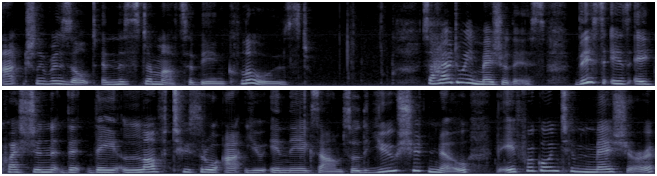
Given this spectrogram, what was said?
actually result in the stomata being closed. So how do we measure this? This is a question that they love to throw at you in the exam. So you should know that if we're going to measure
